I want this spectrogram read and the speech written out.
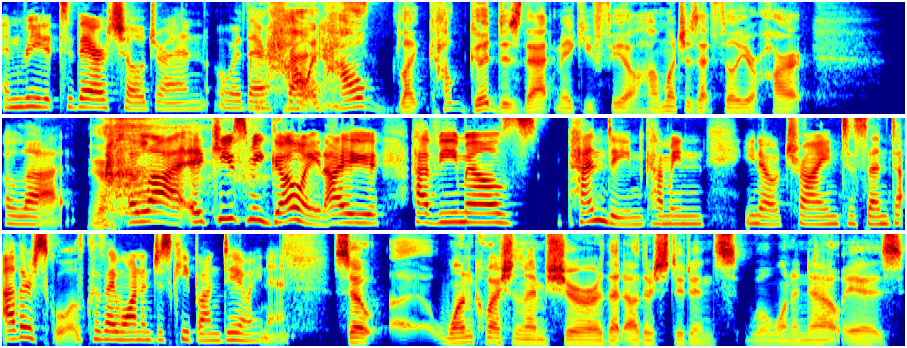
and read it to their children or their and how and how like how good does that make you feel? How much does that fill your heart? a lot. Yeah. a lot. It keeps me going. I have emails pending coming, you know, trying to send to other schools because I want to just keep on doing it. So, uh, one question that I'm sure that other students will want to know is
